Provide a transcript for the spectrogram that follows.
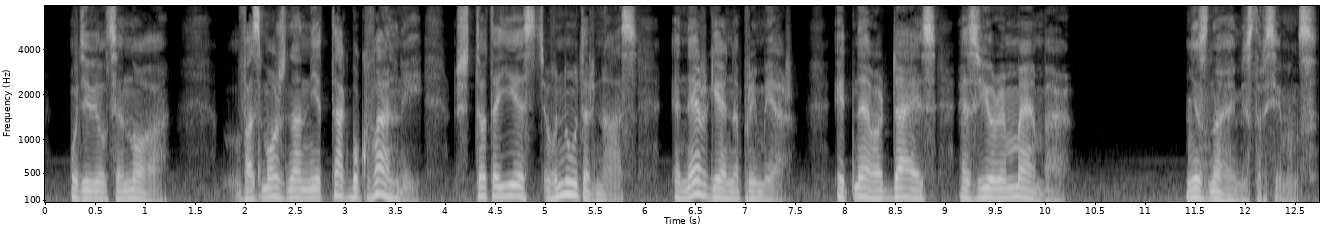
— удивился Ноа. «Возможно, не так буквальный. Что-то есть внутрь нас. Энергия, например. It never dies as you remember». «Не знаю, мистер Симмонс.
